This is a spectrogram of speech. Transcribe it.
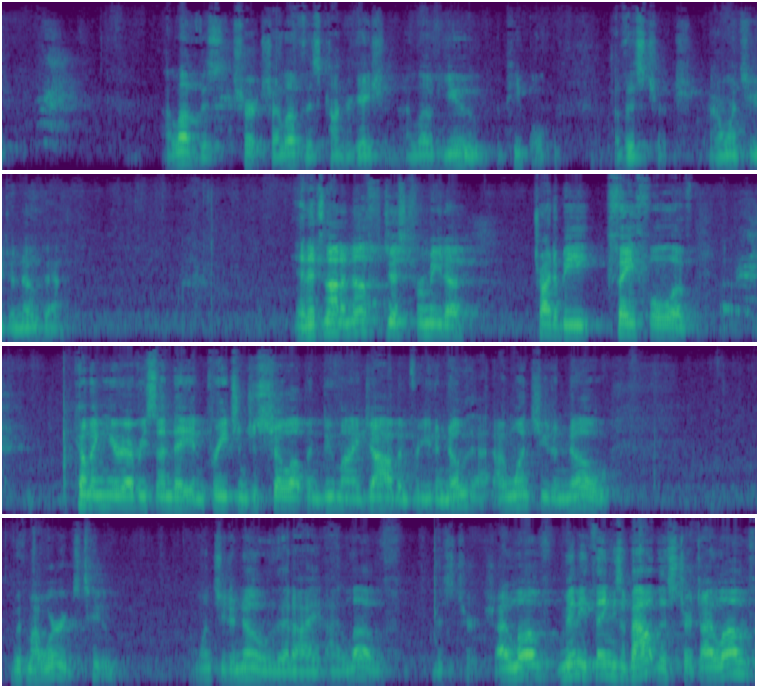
I love this church. I love this congregation. I love you, the people of this church. I want you to know that. And it's not enough just for me to try to be faithful of uh, coming here every Sunday and preach and just show up and do my job and for you to know that. I want you to know with my words too. I want you to know that I, I love this church. I love many things about this church. I love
